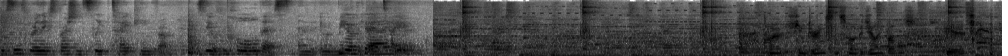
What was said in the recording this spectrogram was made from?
This is where the expression sleep tight came from. Because they would pull this and it would make the bed tight. Do you want to have a few drinks and smoke a joint, Bubbles? Yes.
